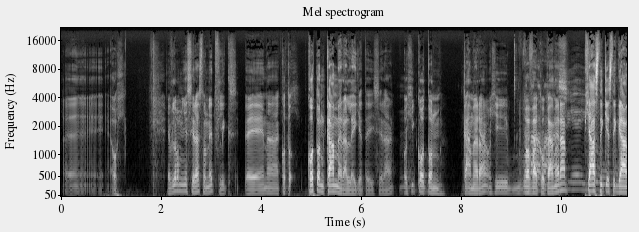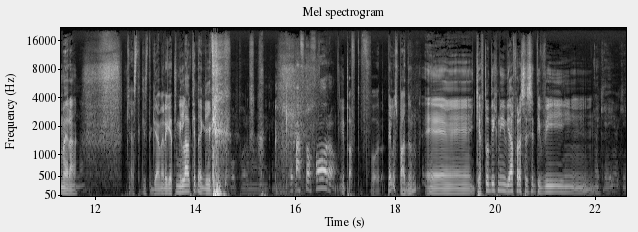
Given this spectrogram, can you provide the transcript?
Ε, όχι. Έβλεπα μια σειρά στο Netflix. ε, ένα Caught o- Caught on Camera λέγεται η σειρά. Ναι. Όχι Cotton Camera, όχι βαμβακο- Κατάλαβα, κάμερα. C-A-U, Πιάστηκε στην κάμερα. ναι. Πιάστηκε στην κάμερα γιατί μιλάω και τα αγγλικά. Πω, πω, ρε μαλάκα. Επ' αυτοφώρω. Είπα αυτοφώρω. Τέλος πάντων. Ε, και αυτό δείχνει διάφορα σε CCTV. Οκ, οκ.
